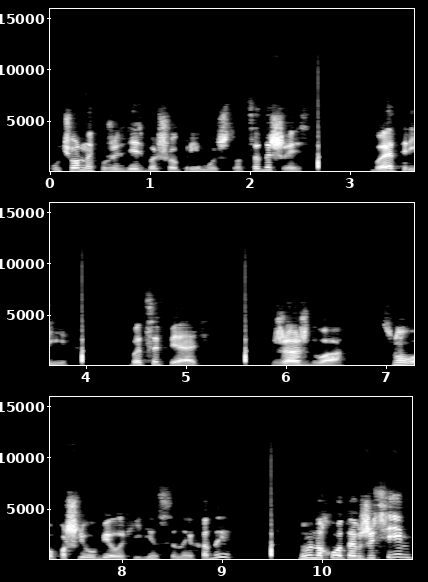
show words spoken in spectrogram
у черных уже здесь большое преимущество. CD6, B3, BC5, GH2. Снова пошли у белых единственные ходы. Ну и на ход FG7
